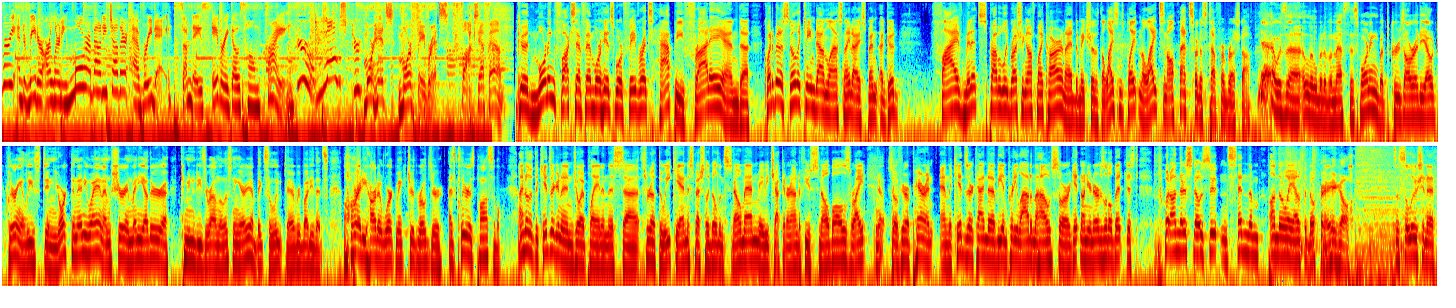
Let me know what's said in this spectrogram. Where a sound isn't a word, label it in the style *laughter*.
Avery and Reader are learning more about each other every day. Some days, Avery goes home crying. You're a monster. More hits, more favorites. Fox FM. Good morning, Fox FM. More hits, more favorites. Happy Friday, and uh, quite a bit of snow that came down last night. I spent a good five minutes probably brushing off my car, and I had to make sure that the license plate and the lights and all *laughs* that sort of stuff were brushed off. Yeah, it was uh, a little bit of a mess this morning, but the crew's already out clearing, at least in Yorkton anyway, and I'm sure in many other uh, communities around the listening area. A big salute to everybody that's *laughs* already hard at work making sure the roads are as clear as possible. I know that the kids are going to enjoy playing in this uh, throughout the weekend, especially building snowmen, maybe chucking around a few snowballs, right? Yep. So if you're a parent and the kids are kind of Uh, being pretty loud in the house or getting on your nerves a little bit, just put on their snowsuit and send them on their way out the door. There you go. It's a solution to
